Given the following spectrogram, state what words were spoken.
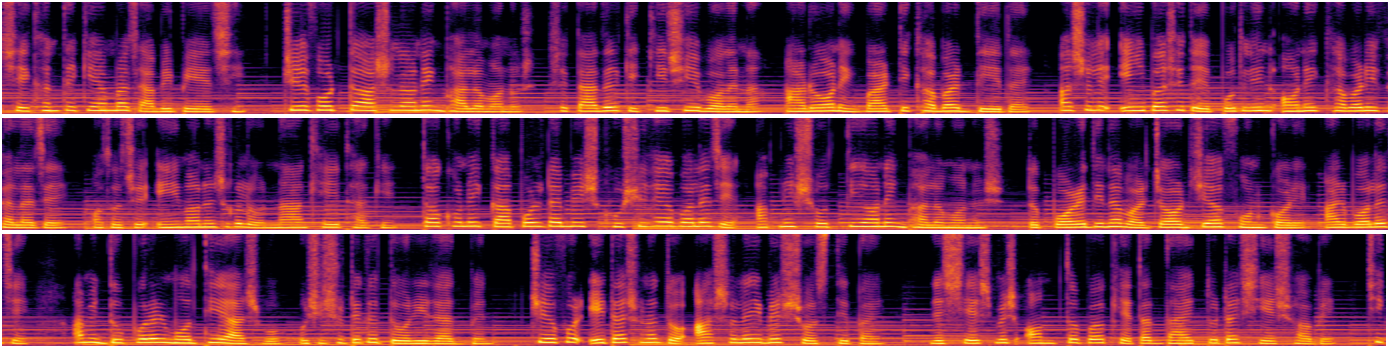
সেখান থেকে আমরা চাবি পেয়েছি। ট্রেভর তো আসলে অনেক ভালো মানুষ, সে তাদেরকে কিছুই বলে না আরও অনেক বাড়তি খাবার দিয়ে দেয়। আসলে এই বাসাতে প্রতিদিন অনেক খাবারই ফেলা যায়, অথচ এই মানুষগুলো না খেয়ে থাকে। তখন এই কাপড়টা বেশ খুশি হয়ে বলে যে, আপনি সত্যি অনেক ভালো মানুষ। তো পরের দিন আবার জর্জিয়া ফোন করে আর বলে যে, আমি দুপুরের মধ্যেই আসব, ও শিশুটিকে তৈরি রাখবেন। ট্রেভর এটা শুনে তো আসলেই বেশ স্বস্তি পায় যে শেষমেশ অন্তপক্ষে তার দায়িত্বটা শেষ হবে। ঠিক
